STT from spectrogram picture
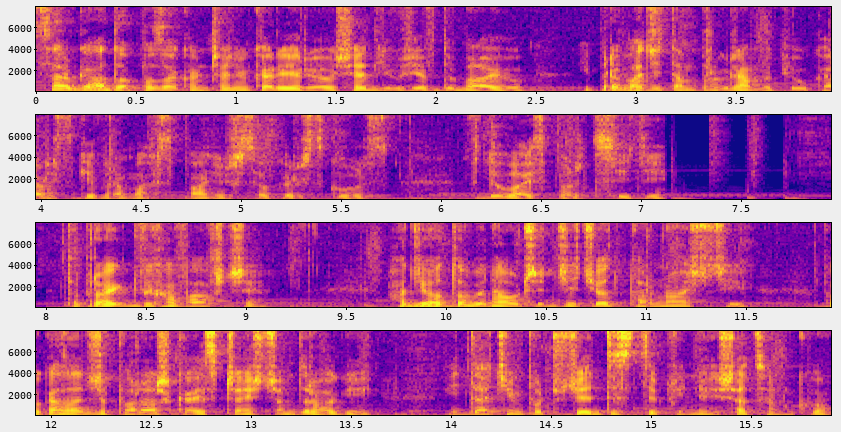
Salgado po zakończeniu kariery osiedlił się w Dubaju i prowadzi tam programy piłkarskie w ramach Spanish Soccer Schools w Dubai Sport City. To projekt wychowawczy. Chodzi o to, by nauczyć dzieci odporności, pokazać, że porażka jest częścią drogi i dać im poczucie dyscypliny i szacunku.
